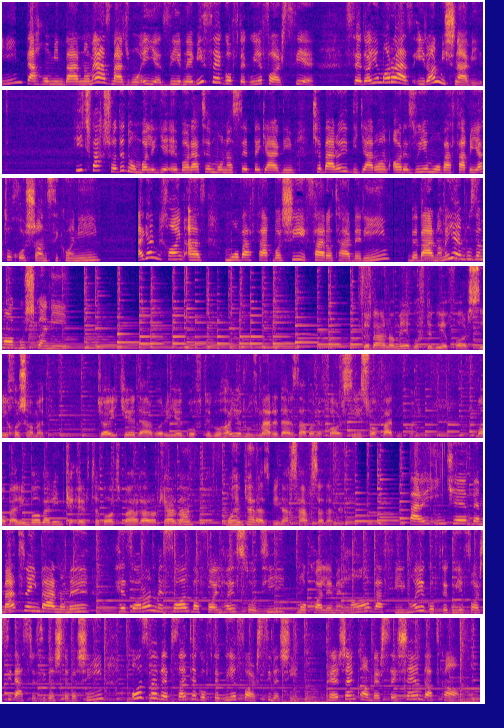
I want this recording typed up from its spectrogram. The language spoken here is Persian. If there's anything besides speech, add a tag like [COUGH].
این دهمین برنامه از مجموعه زیرنویس گفتگوی فارسیه. صدای ما رو از ایران میشنوید. هیچ وقت شده دنبال یه عبارت مناسب بگردیم که برای دیگران آرزوی موفقیت و خوششانسی کنیم؟ اگر می‌خوایم از موفق باشی فراتر بریم به برنامه امروز ما گوش کنید. به برنامه گفتگوی فارسی خوش آمدید. جایی که درباره گفتگوهای روزمره در زبان فارسی صحبت می‌کنیم. ما بر این باوریم که ارتباط برقرار کردن مهمتر از بینقص حرف زدنه. برای اینکه به متن این برنامه هزاران مثال با فایل های صوتی، مکالمه ها و فیلم های گفتگوی فارسی دسترسی داشته باشین عضو وبسایت گفتگوی فارسی بشین. Persianconversation.com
